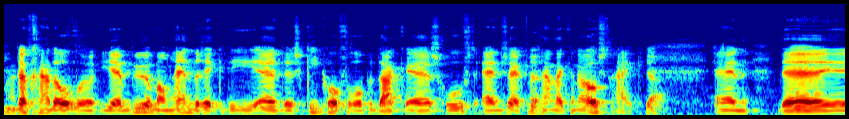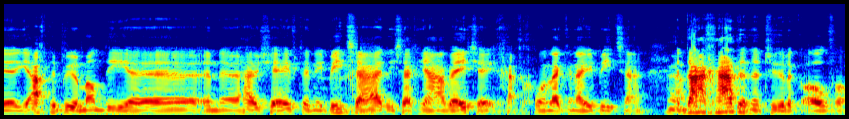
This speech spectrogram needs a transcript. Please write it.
Nee. Dat gaat over je buurman Hendrik die eh, de skikoffer op het dak eh, schroeft en zegt we gaan lekker naar Oostenrijk. Ja. En de, eh, je achterbuurman die eh, een eh, huisje heeft in Ibiza, die zegt ja weet je, ik ga toch gewoon lekker naar Ibiza. Ja. En daar gaat het natuurlijk over.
